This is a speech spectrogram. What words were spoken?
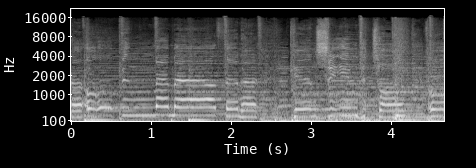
I open my mouth and I can't seem to talk. Oh,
